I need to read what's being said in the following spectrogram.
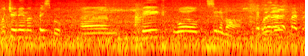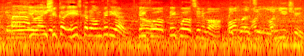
What's your name on Facebook? Um, Bigg World Cinema. Well, can I- can we You, you should it? got, he's got it on video. Big Oh. World Bigg World Cinema. Big on, World on, Cinema. on YouTube.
